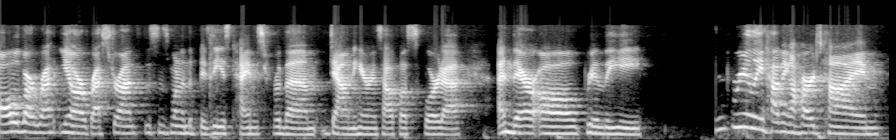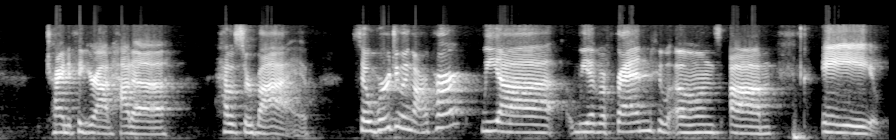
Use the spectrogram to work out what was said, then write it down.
all of our re- you know our restaurants this is one of the busiest times for them down here in Southwest Florida and they're all really really having a hard time trying to figure out how to how to survive. So we're doing our part. We uh we have a friend who owns um a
